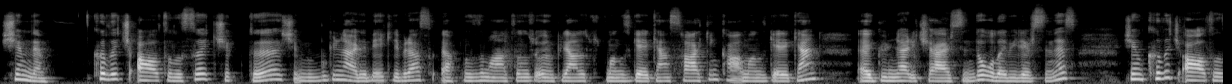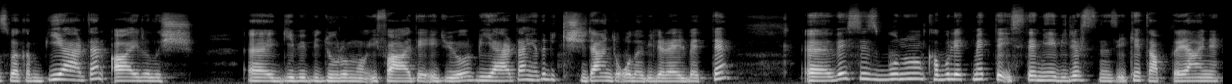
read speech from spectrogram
Şimdi kılıç altılısı çıktı. Şimdi bugünlerde belki de biraz aklınızı mantığınızı ön planda tutmanız gereken, sakin kalmanız gereken e, günler içerisinde olabilirsiniz. Şimdi kılıç altılısı bakın bir yerden ayrılış e, gibi bir durumu ifade ediyor. Bir yerden ya da bir kişiden de olabilir elbette. E, ve siz bunu kabul etmek de istemeyebilirsiniz ilk etapta. Yani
